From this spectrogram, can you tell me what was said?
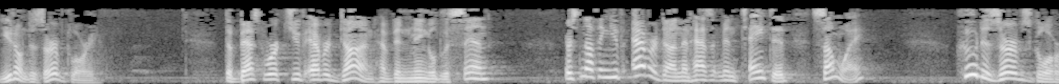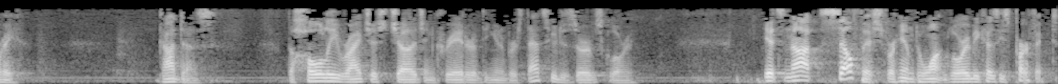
You don't deserve glory. The best works you've ever done have been mingled with sin. There's nothing you've ever done that hasn't been tainted some way. Who deserves glory? God does. The holy, righteous judge and creator of the universe. That's who deserves glory. It's not selfish for him to want glory because he's perfect.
